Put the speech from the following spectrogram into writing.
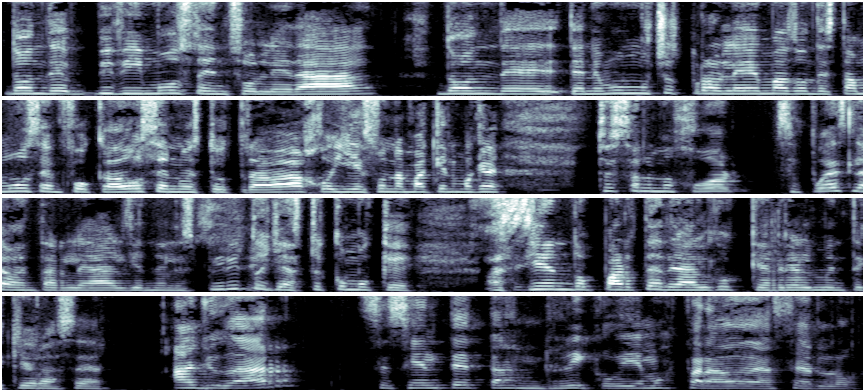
donde vivimos en soledad, donde tenemos muchos problemas, donde estamos enfocados en nuestro trabajo y es una máquina, máquina. Entonces, a lo mejor, si puedes levantarle a alguien el espíritu, ya estoy como que haciendo parte de algo que realmente quiero hacer. Ayudar se siente tan rico y hemos parado de hacerlo.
